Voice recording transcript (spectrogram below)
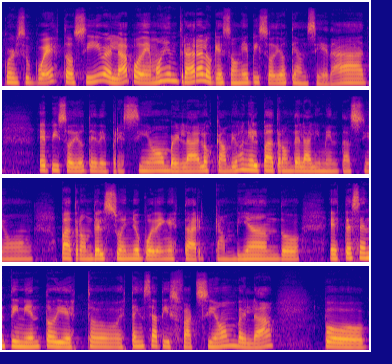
Por supuesto, sí, ¿verdad? Podemos entrar a lo que son episodios de ansiedad, episodios de depresión, ¿verdad? Los cambios en el patrón de la alimentación, patrón del sueño pueden estar cambiando. Este sentimiento y esto, esta insatisfacción, ¿verdad? Por,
